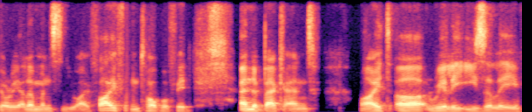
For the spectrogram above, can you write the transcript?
elements and UI5 on top of it, and the backend, right? Uh, really easily.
